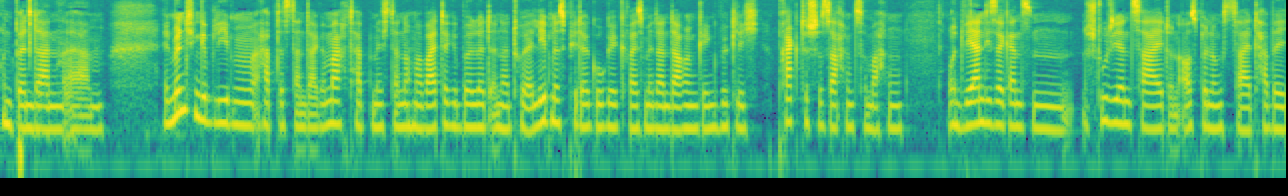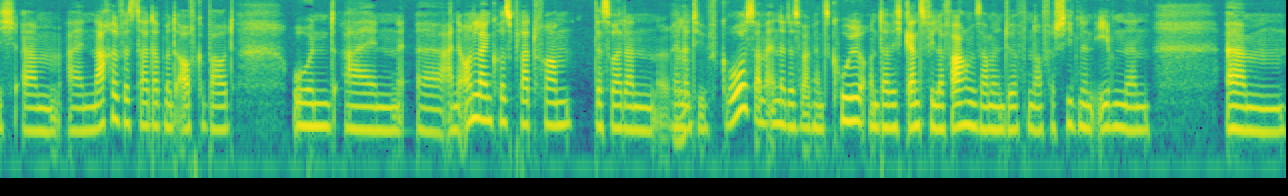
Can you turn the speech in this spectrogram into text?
und bin dann okay. ähm, in München geblieben, habe das dann da gemacht, habe mich dann nochmal weitergebildet in Naturerlebnispädagogik, weil es mir dann darum ging, wirklich praktische Sachen zu machen. Und während dieser ganzen Studienzeit und Ausbildungszeit habe ich ähm, ein Nachhilfe-Startup mit aufgebaut und ein, äh, eine Online-Kursplattform. Das war dann mhm. relativ groß am Ende, das war ganz cool und da habe ich ganz viel Erfahrung sammeln dürfen auf verschiedenen Ebenen. Ähm,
